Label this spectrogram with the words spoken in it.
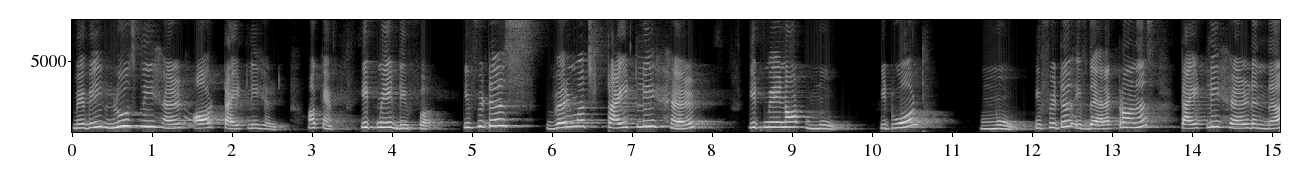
may be loosely held or tightly held. Okay, it may differ. If it is very much tightly held, it may not move. It won't move. If it is, if the electron is tightly held in the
